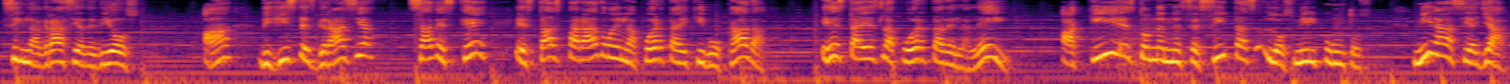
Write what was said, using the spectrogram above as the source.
sin la gracia de Dios. Ah, ¿dijiste gracia? ¿Sabes qué? Estás parado en la puerta equivocada. Esta es la puerta de la ley. Aquí es donde necesitas los mil puntos. Mira hacia allá.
